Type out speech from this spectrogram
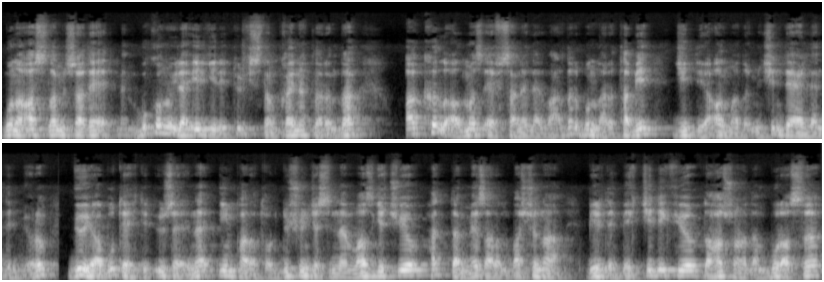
Buna asla müsaade etmem. Bu konuyla ilgili Türk İslam kaynaklarında akıl almaz efsaneler vardır. Bunları tabi ciddiye almadığım için değerlendirmiyorum. Güya bu tehdit üzerine imparator düşüncesinden vazgeçiyor. Hatta mezarın başına bir de bekçi dikiyor. Daha sonradan burası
